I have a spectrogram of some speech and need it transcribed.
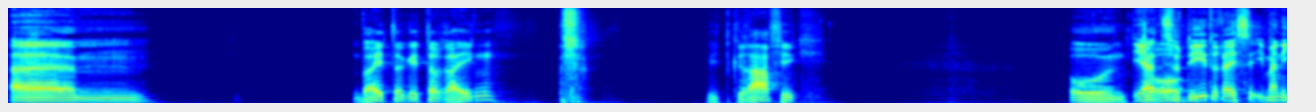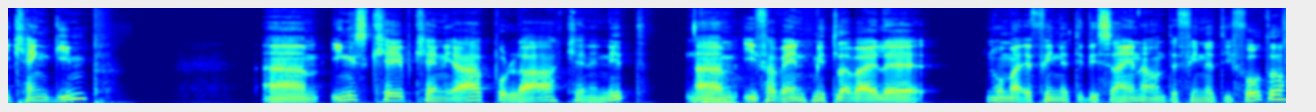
Ähm, weiter geht der Reigen mit Grafik. Und Ja, zu D3, ich meine, ich kenne GIMP, ähm, Inkscape kenne ich auch, Polar kenne ich nicht. Ja. Ähm, ich verwende mittlerweile nur mal Affinity Designer und Affinity Photo,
